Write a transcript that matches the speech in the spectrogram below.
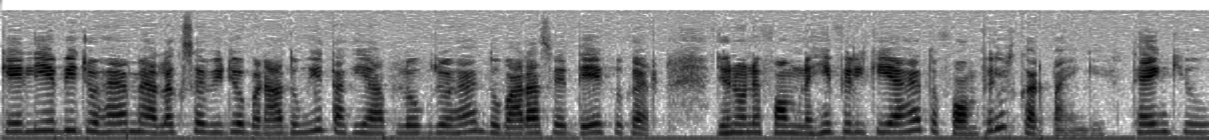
के लिए भी जो है, मैं अलग से वीडियो बना दूँगी ताकि आप लोग जो है, दोबारा से देख कर जिन्होंने फॉर्म नहीं फिल किया है तो फॉर्म फिल कर पाएँगे। थैंक यू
